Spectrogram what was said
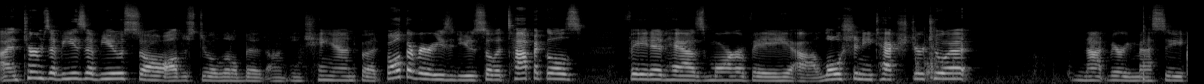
Uh, in terms of ease of use, so I'll just do a little bit on each hand, but both are very easy to use. So the Topicals Faded has more of a uh, lotiony texture to it, not very messy.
